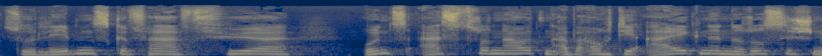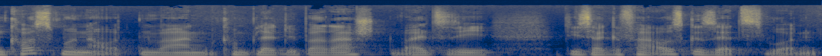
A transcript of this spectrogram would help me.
zu Lebensgefahr für uns Astronauten, aber auch die eigenen russischen Kosmonauten waren komplett überrascht, weil sie dieser Gefahr ausgesetzt wurden.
